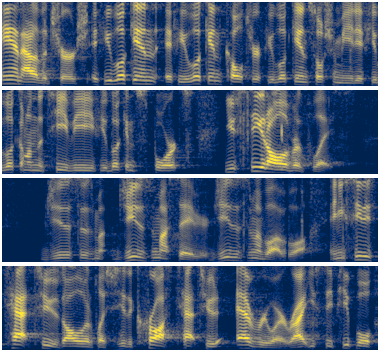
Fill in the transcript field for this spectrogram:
and out of the church. If you look in, if you look in culture, if you look in social media, if you look on the TV, if you look in sports, you see it all over the place. Jesus is my, Jesus is my Savior. Jesus is my blah, blah, blah. And you see these tattoos all over the place. You see the cross tattooed everywhere, right? You see people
